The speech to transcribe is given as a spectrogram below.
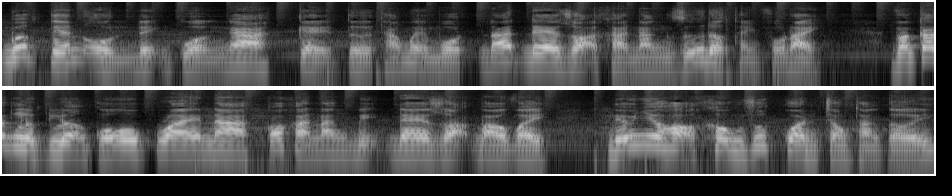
bước tiến ổn định của Nga kể từ tháng 11 đã đe dọa khả năng giữ được thành phố này và các lực lượng của Ukraine có khả năng bị đe dọa bao vây nếu như họ không rút quân trong tháng tới.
